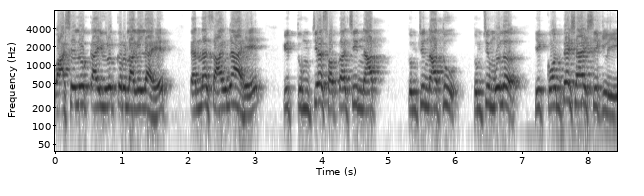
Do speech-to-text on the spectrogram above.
व असे लोक काही विरोध करू लागलेले आहेत. त्यांना सांगणं आहे की तुमच्या स्वतःची नात तुमची नातू तुमची मुलं ही कोणत्या शाळेत शिकली?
